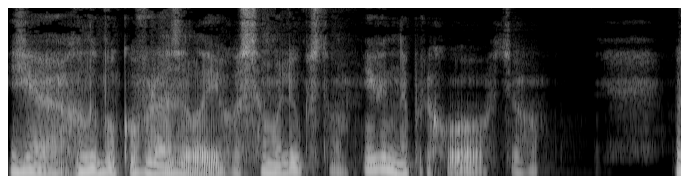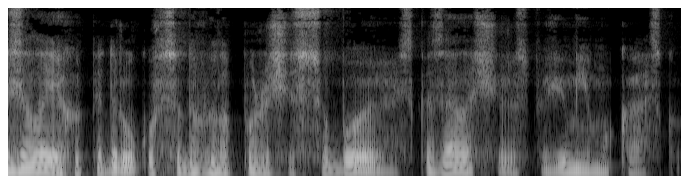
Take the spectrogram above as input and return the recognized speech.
Я глибоко вразила його самолюбством, і він не приховував цього. Взяла його під руку, всадовила поруч із собою і сказала, що розповім йому казку.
